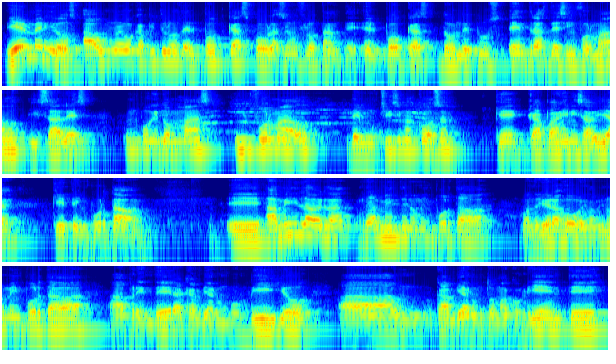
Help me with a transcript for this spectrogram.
Bienvenidos a un nuevo capítulo del podcast Población Flotante, el podcast donde tú entras desinformado y sales un poquito más informado de muchísimas cosas que capaz ni sabías que te importaban. Eh, a mí la verdad realmente no me importaba, cuando yo era joven, a mí no me importaba aprender a cambiar un bombillo, a cambiar un toma corriente.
